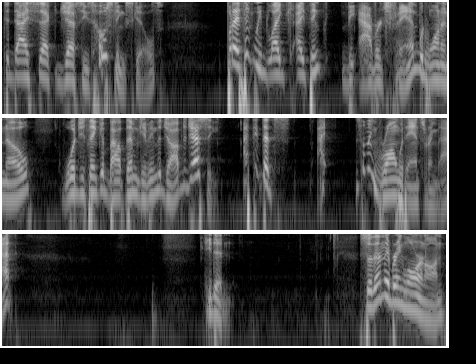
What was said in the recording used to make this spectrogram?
to dissect Jesse's hosting skills, but I think we'd like. I think the average fan would want to know what'd you think about them giving the job to Jesse. I think that's I, something wrong with answering that. He didn't. So then they bring Lauren on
